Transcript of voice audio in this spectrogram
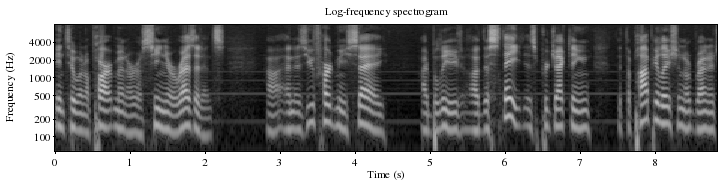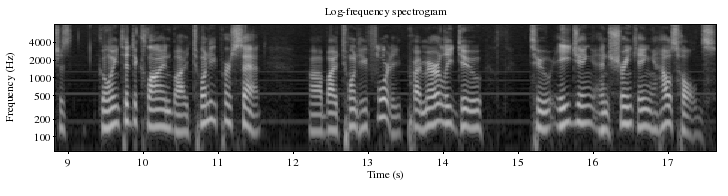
into an apartment or a senior residence. Uh, and as you've heard me say, I believe, uh, the state is projecting that the population of Greenwich is going to decline by 20% uh, by 2040, primarily due to aging and shrinking households.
